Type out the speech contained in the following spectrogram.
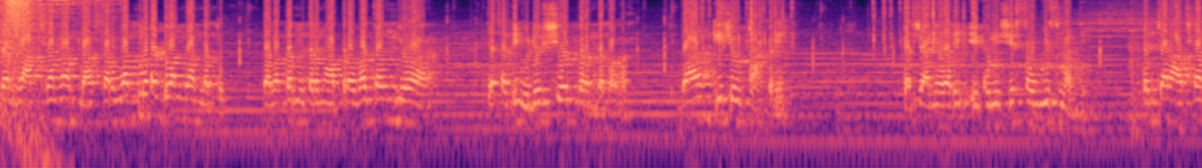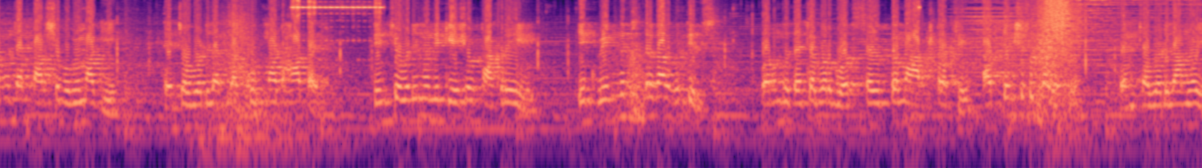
त्या राजकारणातला सर्वात मोठा डॉन बांधला तो त्याला तर मित्रांनो हा प्रवास जाऊन घेवा त्यासाठी व्हिडिओ शेवटपर्यंत बघा. बाळ केशव ठाकरे. तर जानेवारी एकोणीसशे सव्वीसमध्ये. त्यांच्या राजकारणाच्या पार्श्वभूमीमागे त्यांच्या वडिलांचा खूप मोठा हात आहे. त्यांचे वडील म्हणजे केशव ठाकरे हे एक व्यंगचित्रकार होतेच. परंतु त्याच्याबरोबर संयुक्त महाराष्ट्राचे अध्यक्ष सुद्धा होते. त्यांच्या वडिलांमुळे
